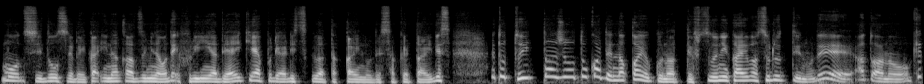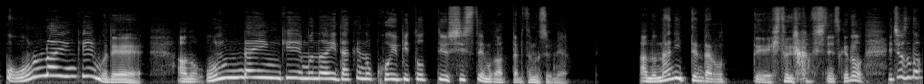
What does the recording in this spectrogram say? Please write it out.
もうしどうすればいいか、田舎済みなので、不倫や出会い系アプリはリスクが高いので避けたいです。えっと、ツイッター上とかで仲良くなって普通に会話するっていうので、あとあの、結構オンラインゲームで、あの、オンラインゲーム内だけの恋人っていうシステムがあったりするんですよね。あの、何言ってんだろうっって人いるかもしれないですけど、一応その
